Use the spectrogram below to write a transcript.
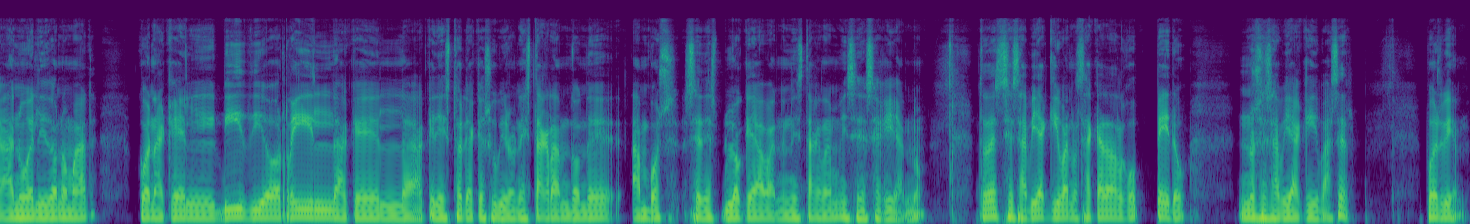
Anuel y Don Omar con aquel vídeo, reel, aquel, aquella historia que subieron a Instagram donde ambos se desbloqueaban en Instagram y se seguían, ¿no? Entonces se sabía que iban a sacar algo, pero no se sabía qué iba a ser. Pues bien,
